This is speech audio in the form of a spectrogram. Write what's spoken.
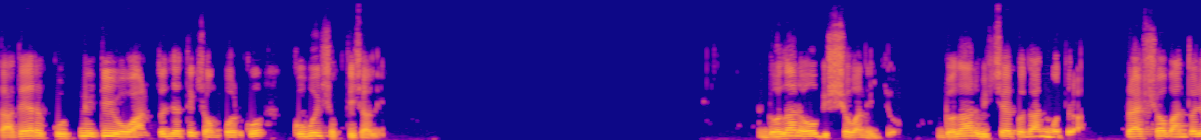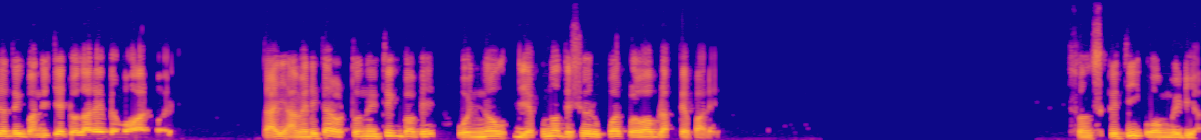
তাদের কূটনীতি ও আন্তর্জাতিক সম্পর্ক খুবই শক্তিশালী। ডলার ও বিশ্ব বাণিজ্য। ডলার বিশ্বের প্রধান মুদ্রা। প্রায় সব আন্তর্জাতিক বাণিজ্যে ডলারের ব্যবহার হয়। তাই আমেরিকার অর্থনৈতিকভাবে অন্য যে কোনো দেশের উপর প্রভাব রাখতে পারে। সংস্কৃতি ও মিডিয়া।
